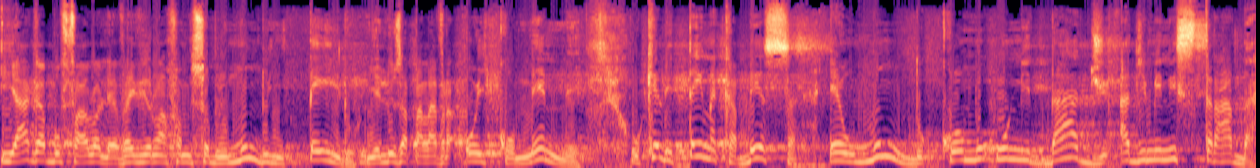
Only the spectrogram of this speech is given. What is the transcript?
e Ágabo fala, olha, vai vir uma fome sobre o mundo inteiro, e ele usa a palavra oikomene, o que ele tem na cabeça é o mundo como unidade administrada.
